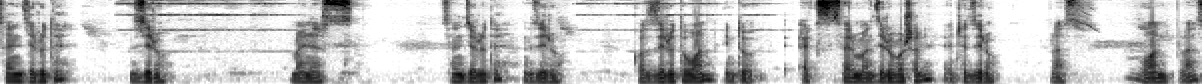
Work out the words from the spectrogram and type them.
সাইন জিরোতে জিরো মাইনাস সাইন জিরোতে জিরো কস জিরোতে ওয়ান কিন্তু এক্সের মান জিরো বসালে এটা zero plus one plus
